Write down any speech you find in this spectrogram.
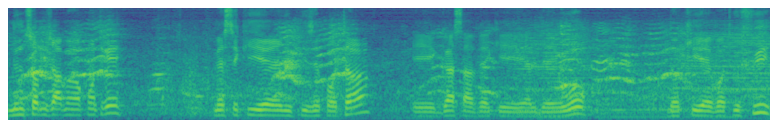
nous ne sommes jamais rencontrés, mais ce qui est le plus important, et grâce avec LDO, donc qui est votre fruit,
